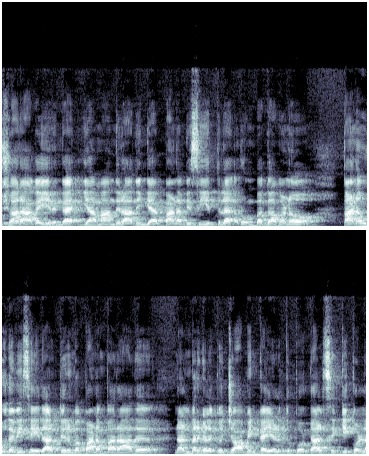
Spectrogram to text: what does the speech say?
உஷாராக இருங்க. ஏமாந்திராதீங்க. பண விஷயத்தில் ரொம்ப கவனம். பண உதவி செய்தால் திரும்ப பணம் வராது. நண்பர்களுக்கு ஜாமீன் கையெழுத்து போட்டால் சிக்கிக்கொள்ள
